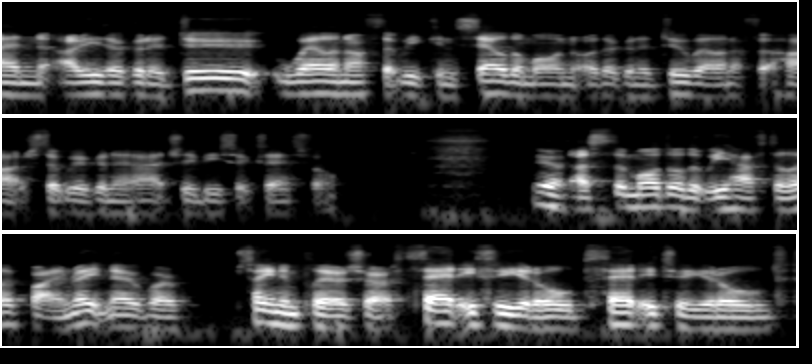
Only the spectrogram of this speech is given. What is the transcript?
and are either going to do well enough that we can sell them on, or they're going to do well enough at Hearts that we're going to actually be successful. Yeah. That's the model that we have to live by. And right now we're signing players who are 33 year old, 32 year old,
